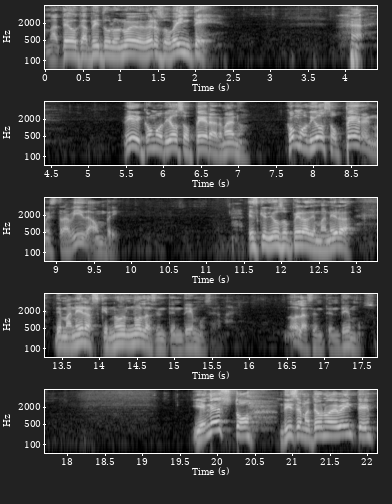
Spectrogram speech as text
Mateo capítulo 9, verso 20. Mire cómo Dios opera, hermano. Cómo Dios opera en nuestra vida, hombre. Es que Dios opera de manera de maneras que no, no las entendemos, hermano. No las entendemos. Y en esto, dice Mateo 9:20,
